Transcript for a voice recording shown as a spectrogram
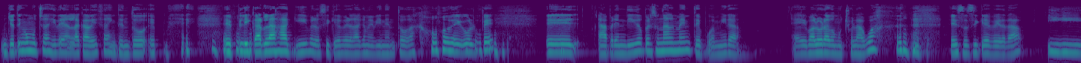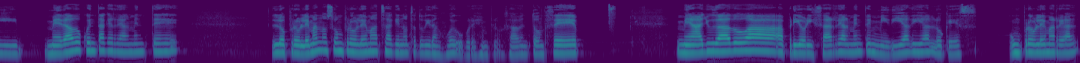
yo tengo muchas ideas en la cabeza, intento explicarlas aquí, pero sí que es verdad que me vienen todas como de golpe. Eh, aprendido personalmente, pues mira, he valorado mucho el agua, eso sí que es verdad. Y me he dado cuenta que realmente los problemas no son problemas hasta que no está tu vida en juego, por ejemplo, ¿sabes? Entonces, me ha ayudado a, priorizar realmente en mi día a día lo que es un problema real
